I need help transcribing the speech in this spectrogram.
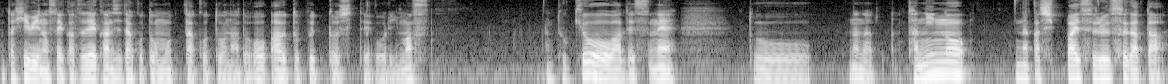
また日々の生活で感じたこと思ったことなどをアウトプットしております。と今日はですねとなんだ他人のなんか失敗する姿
